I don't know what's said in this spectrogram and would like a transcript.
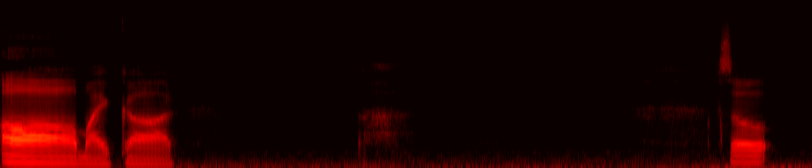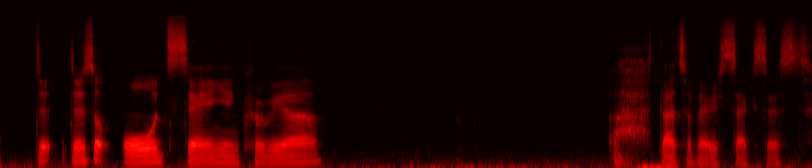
Oh my god. So th- there's an old saying in Korea. Ah, that's a very sexist.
